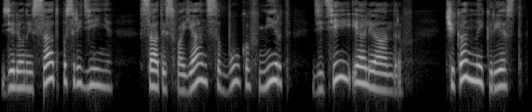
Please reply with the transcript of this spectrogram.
зеленый сад посредине, сад из фаянса, буков, мирт, детей и алиандров, чеканный крест —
